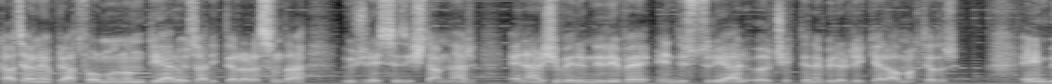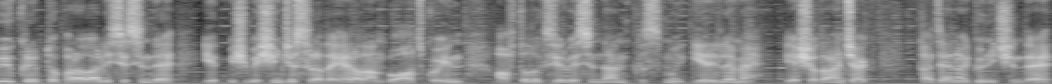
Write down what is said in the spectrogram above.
Katana platformunun diğer özellikleri arasında ücretsiz işlemler, enerji verimliliği ve endüstriyel ölçeklenebilirlik yer almaktadır. En büyük kripto paralar listesinde 75. sırada yer alan bu altcoin haftalık zirvesinden kısmı gerileme yaşadı ancak Katana gün içinde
